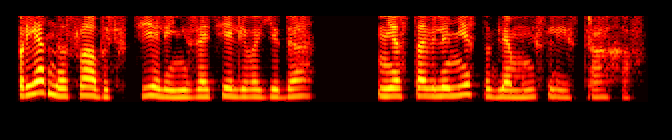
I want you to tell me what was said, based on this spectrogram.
Приятная слабость в теле и незатейливая еда не оставили места для мыслей и страхов.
